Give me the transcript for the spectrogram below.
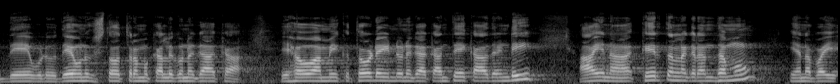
దేవుడు. దేవునికి స్తోత్రము కలుగునుగాక. యహోవా మీకు తోడైండునుగాక. అంతేకాదండి ఆయన కీర్తనల గ్రంథము ఎనభై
